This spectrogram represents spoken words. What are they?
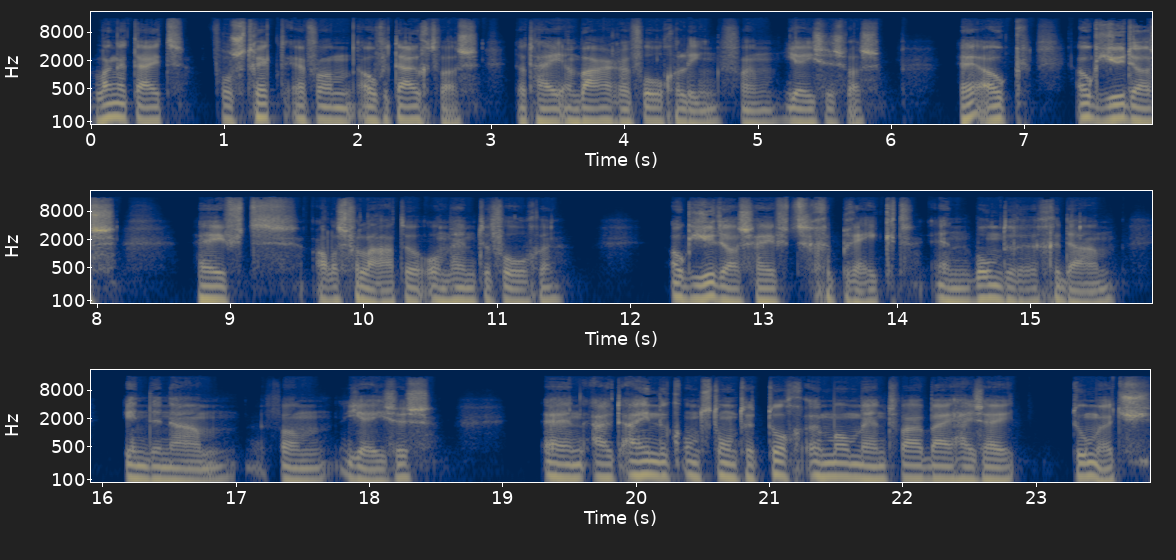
lange tijd volstrekt ervan overtuigd was... dat hij een ware volgeling van Jezus was. He, ook, ook Judas heeft alles verlaten om hem te volgen. Ook Judas heeft gepreekt en wonderen gedaan in de naam van Jezus. En uiteindelijk ontstond er toch een moment waarbij hij zei: Too much.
